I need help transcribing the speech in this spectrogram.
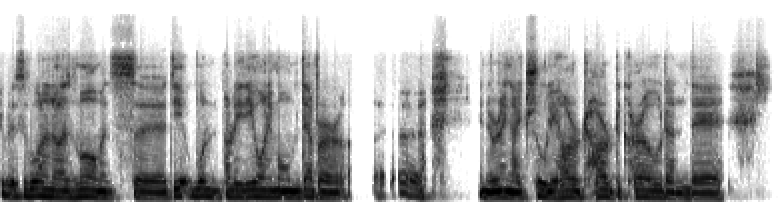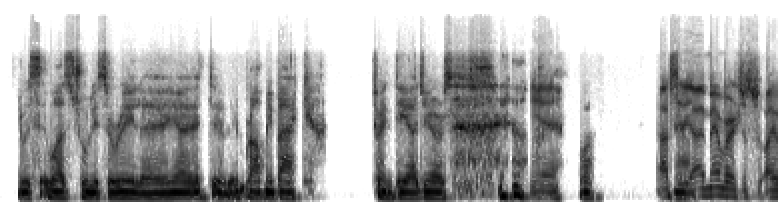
it was one of those moments. Uh, the one probably the only moment ever uh, in the ring I truly heard heard the crowd, and uh, it was it was truly surreal. Uh, yeah, it, it brought me back twenty odd years. yeah. Well, Absolutely, yeah. I remember just I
